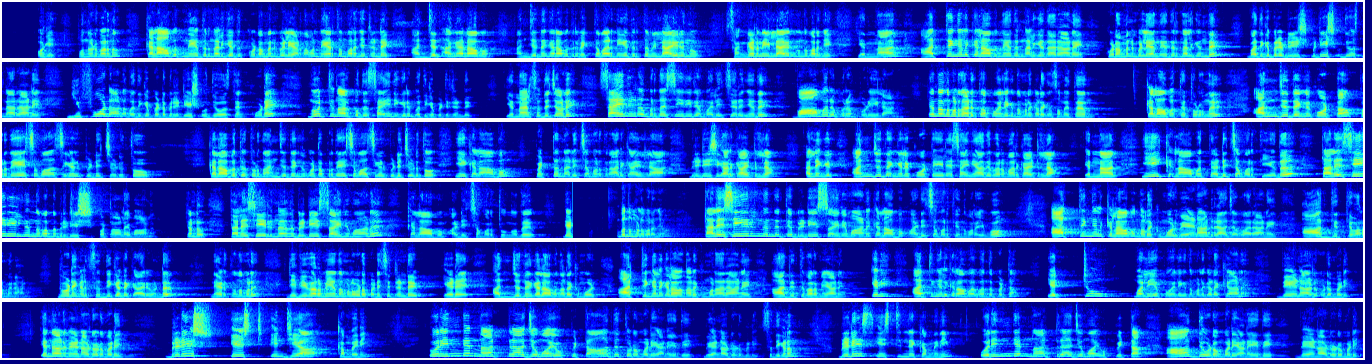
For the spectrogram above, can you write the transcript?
ഓക്കെ ഒന്നുകൂടി പറഞ്ഞു. കലാപത്ത് നേതൃത്വം നൽകിയത് കുടമൻ പിള്ളയാണ്. നമ്മൾ നേരത്തെ പറഞ്ഞിട്ടുണ്ട് അഞ്ചൻ കലാപം. അഞ്ചന്തം കലാപത്തിന് വ്യക്തമായ നേതൃത്വമില്ലായിരുന്നു സംഘടന ഇല്ലായിരുന്നു എന്ന് പറഞ്ഞ് എന്നാൽ ആറ്റിങ്ങൽ കലാപം നേതൃത്വം നൽകിയത് ആരാണ്? കുടമ്പൻപിള്ളിയ നേതൃത്വം നൽകുന്നത് വധിക്കപ്പെട്ട ബ്രിട്ടീഷ് ബ്രിട്ടീഷ് ഉദ്യോഗസ്ഥനാരാണ് ആണ് വധിക്കപ്പെട്ട ബ്രിട്ടീഷ് ഉദ്യോഗസ്ഥൻ. കൂടെ നൂറ്റി നാൽപ്പത് സൈനികരും വധിക്കപ്പെട്ടിട്ടുണ്ട്. എന്നാൽ ശ്രദ്ധിച്ചോളി സൈനികരുടെ മൃതശരീരം വലിച്ചെറിഞ്ഞത് വാമനപുരം പുഴയിലാണ്. എന്നാൽ നമ്മുടെ അടുത്ത പോയിന്റിലേക്ക് നമ്മൾ കിടക്കുന്ന സമയത്ത് കലാപത്തെ തുടർന്ന് അഞ്ച് തെങ്ങ് കോട്ട പ്രദേശവാസികൾ പിടിച്ചെടുത്തു. കലാപത്തെ തുടർന്ന് അഞ്ച് തെങ്ങ് കോട്ട പ്രദേശവാസികൾ പിടിച്ചെടുത്തു. ഈ കലാപം പെട്ടെന്ന് അടിച്ചമർത്താൻ ആർക്കായില്ല? ബ്രിട്ടീഷുകാർക്കായിട്ടില്ല. അല്ലെങ്കിൽ അഞ്ചു തെങ്ങിലെ കോട്ടയിലെ സൈന്യാധിപന്മാർക്കായിട്ടില്ല. എന്നാൽ ഈ കലാപത്തെ അടിച്ചമർത്തിയത് തലശ്ശേരിയിൽ നിന്ന് വന്ന ബ്രിട്ടീഷ് പട്ടാളമാണ്. കണ്ടോ? തലശ്ശേരിയിൽ നിന്ന് ബ്രിട്ടീഷ് സൈന്യമാണ് കലാപം അടിച്ചമർത്തുന്നത്. അപ്പൊ നമ്മൾ പറഞ്ഞു തലശ്ശേരിയിൽ നിന്നെത്തിയ ബ്രിട്ടീഷ് സൈന്യമാണ് കലാപം അടിച്ചമർത്തിയെന്ന് പറയുമ്പോൾ ആറ്റിങ്ങൽ കലാപം നടക്കുമ്പോൾ വേണാട് രാജാവാരാണ് ആദിത്യവർമ്മനാണ്. ഇതോടെ നിങ്ങൾ ശ്രദ്ധിക്കേണ്ട കാര്യമുണ്ട്. നേരത്തെ നമ്മൾ രവിവർമ്മയെ നമ്മളിവിടെ പഠിച്ചിട്ടുണ്ട്. ഇവിടെ അഞ്ചൊന്നും കലാപം നടക്കുമ്പോൾ ആറ്റിങ്ങൽ കലാപം നടക്കുമ്പോൾ ആരാണ്? ആദിത്യവർമ്മയാണ്. ഇനി ആറ്റിങ്ങൽ കലാപവുമായി ബന്ധപ്പെട്ട ഏറ്റവും വലിയ പോയിന്റിലേക്ക് നമ്മൾ കിടക്കുകയാണ് വേണാട് ഉടമ്പടി. എന്നാണ് വേണാട് ഉടമ്പടി? British East India Company. ഒരു ഇന്ത്യൻ നാട്ടുരാജ്യവുമായി ഒപ്പിട്ട ആദ്യത്തെ ഉടമ്പടിയാണ് ഇത് വേണാട് ഉടമ്പടി. ശ്രദ്ധിക്കണം. ബ്രിട്ടീഷ് ഈസ്റ്റ് ഇന്ത്യ കമ്പനി ഒരു ഇന്ത്യൻ നാട്ടുരാജ്യവുമായി ഒപ്പിട്ട ആദ്യ ഉടമ്പടിയാണ് ഇത് വേണാട് ഉടമ്പടി.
